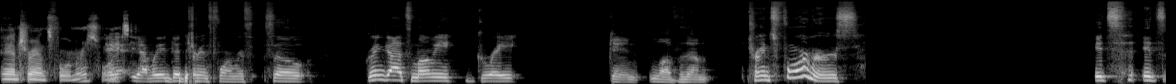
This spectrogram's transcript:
And Transformers And- yeah, we did Transformers. So Gringotts, Mummy, great. Again, love them. Transformers. It's it's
